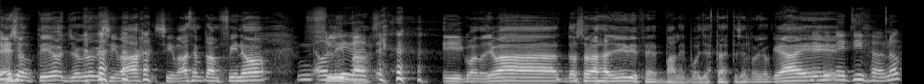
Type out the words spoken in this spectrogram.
es un, tío, yo creo que si vas, si vas en plan fino, flipas. Y cuando llevas dos horas allí dices, vale, pues ya está, este es el rollo que hay. Metizo, ¿no?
